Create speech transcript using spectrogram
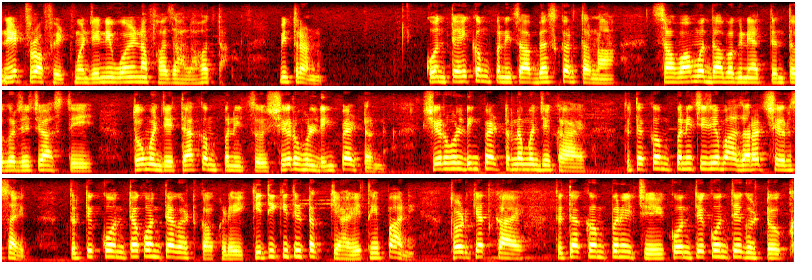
नेट प्रॉफिट म्हणजे निव्वळ नफा झाला होता. मित्रांनो कोणत्याही कंपनीचा अभ्यास करताना सहावा मुद्दा बघणे अत्यंत गरजेचे असते. तो म्हणजे त्या कंपनीचं share holding pattern share holding pattern म्हणजे काय? तर त्या कंपनीचे जे बाजारात शेअर्स आहेत तर ते कोणत्या कोणत्या घटकाकडे किती किती टक्के आहेत हे पाहणे. थोडक्यात काय? तर त्या कंपनीचे कोणते कोणते घटक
